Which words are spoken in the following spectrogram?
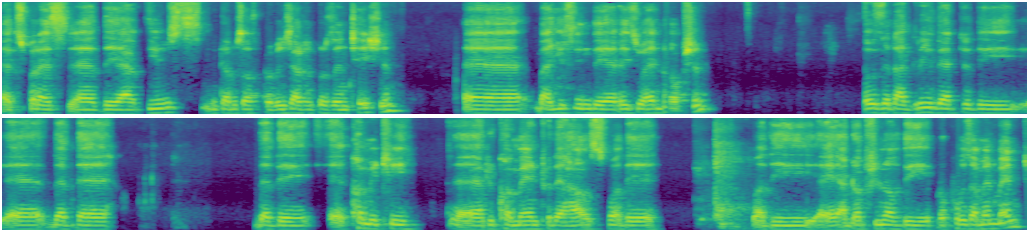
express their views in terms of provincial representation by using the raise your hand option those that agree that the uh, that the that the uh, committee uh, recommend to the House for the for the uh, adoption of the proposed amendment.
